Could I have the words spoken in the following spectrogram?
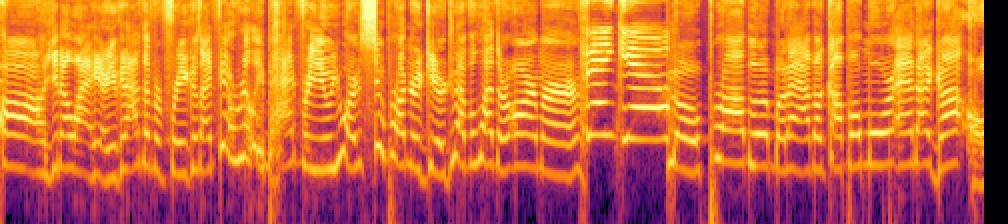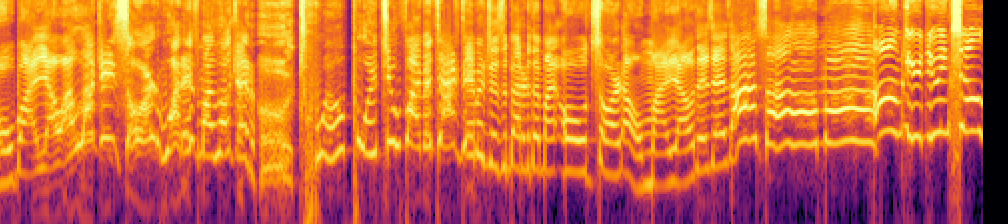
Oh, you know what? Here, you can have them for free because I feel really bad for you. You are super under geared. You have leather armor. Thank you. No problem, but I have a couple more, and I got, oh my, yo, a lucky sword. What is my lucky? 12.25 attack damage is better than my old sword. Oh my, yo, this is awesome. Omz, you're doing so.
